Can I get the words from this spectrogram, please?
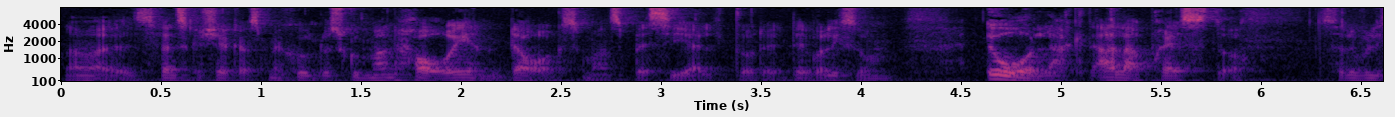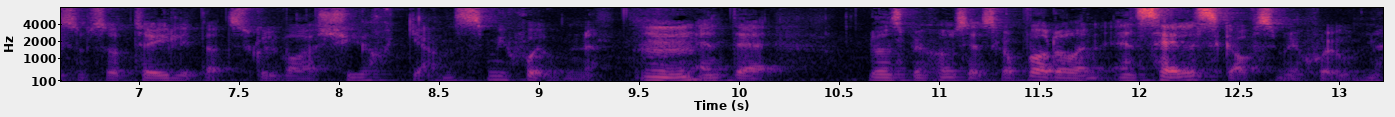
När Svenska kyrkans mission, då skulle man ha en dag som var speciellt och det, det var liksom ålagt alla präster. Så det var liksom så tydligt att det skulle vara kyrkans mission. Mm. Inte Lunds Missionssällskap var då en, en sällskapsmission.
